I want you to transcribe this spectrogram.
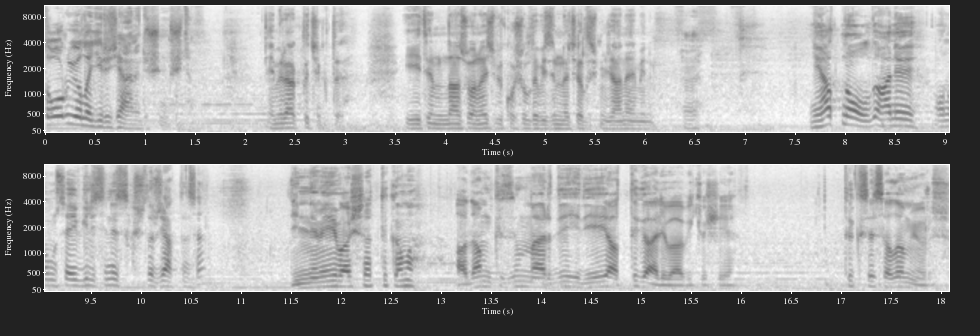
doğru yola gireceğini düşünmüştüm. Emir haklı çıktı. Yiğit'in bundan sonra hiçbir koşulda bizimle çalışmayacağına eminim. Nihat ne oldu? Hani onun sevgilisini sıkıştıracaktın sen? Dinlemeyi başlattık ama adam kızın verdiği hediyeyi attı galiba bir köşeye. Tık ses alamıyoruz.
